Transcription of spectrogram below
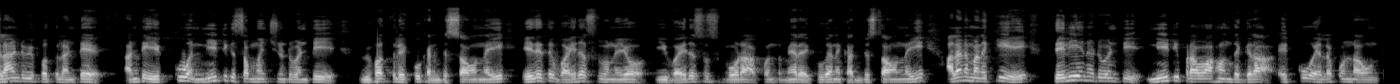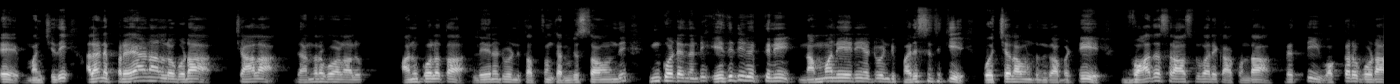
ఎలాంటి విపత్తులు అంటే అంటే ఎక్కువ నీటికి సంబంధించినటువంటి విపత్తులు ఎక్కువ కనిపిస్తా ఉన్నాయి. ఏదైతే వైరస్లు ఉన్నాయో ఈ వైరసెస్ కూడా కొంతమేర ఎక్కువగానే కనిపిస్తూ ఉన్నాయి. అలానే మనకి తెలియనటువంటి నీటి ప్రవాహం దగ్గర ఎక్కువ వెళ్ళకుండా ఉంటే మంచిది. అలానే ప్రయాణాల్లో కూడా చాలా గందరగోళాలు అనుకూలత లేనటువంటి తత్వం కనిపిస్తూ ఉంది. ఇంకోటి ఏంటంటే ఎదుటి వ్యక్తిని నమ్మలేనిటువంటి పరిస్థితికి వచ్చేలా ఉంటుంది కాబట్టి ద్వాదశ రాసుల వారే కాకుండా ప్రతి ఒక్కరు కూడా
